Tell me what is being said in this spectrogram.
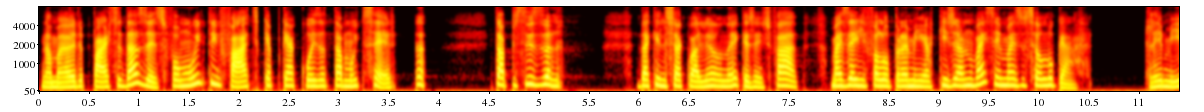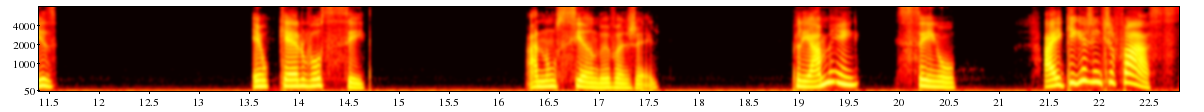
Na maior parte das vezes. Se for muito enfática, é porque a coisa tá muito séria. tá precisando daquele chacoalhão, né, que a gente fala. Mas aí ele falou para mim, aqui já não vai ser mais o seu lugar. Falei mesmo. Eu quero você anunciando o evangelho. Falei, amém, Senhor. Aí o que, que a gente faz?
